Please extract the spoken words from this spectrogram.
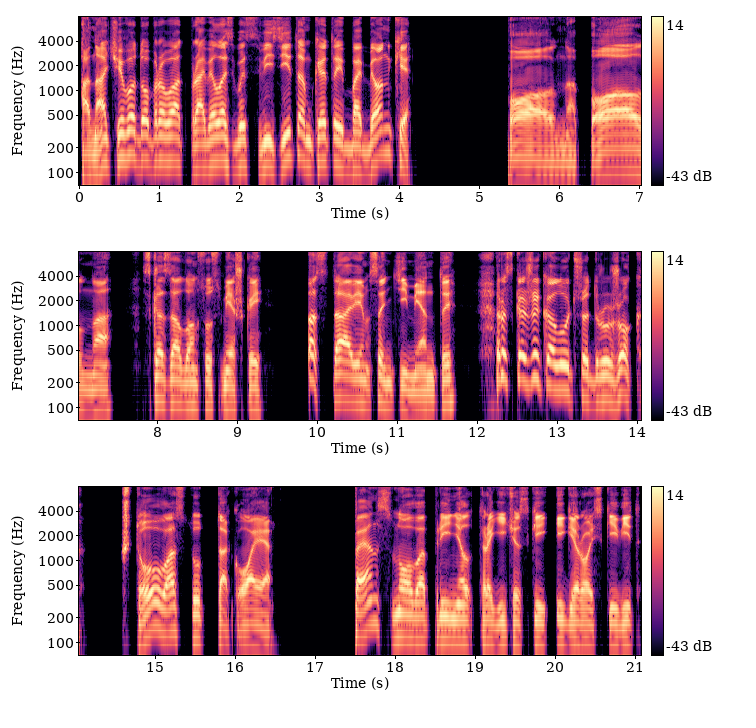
она чего доброго отправилась бы с визитом к этой бабенке». «Полно, полно», — сказал он с усмешкой. «Оставим сантименты. Расскажи-ка лучше, дружок, что у вас тут такое?» Пен снова принял трагический и геройский вид.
